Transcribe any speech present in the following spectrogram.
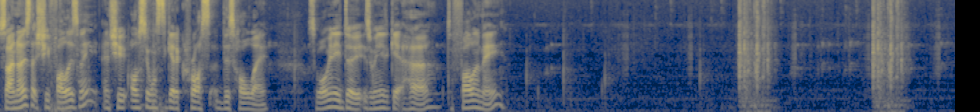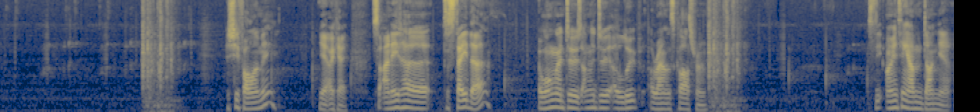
So I notice that she follows me, and she obviously wants to get across this hallway. So what we need to do is we need to get her to follow me. Is she following me? Yeah, okay. So I need her to stay there. And what I'm going to do is I'm going to do a loop around this classroom. It's the only thing I haven't done yet.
